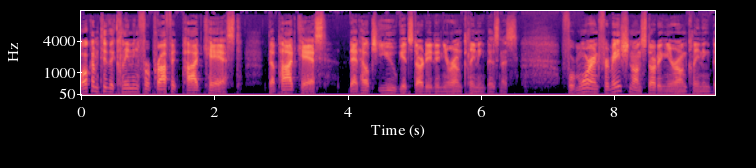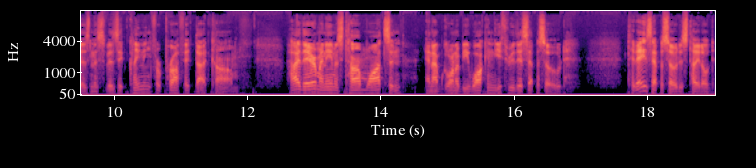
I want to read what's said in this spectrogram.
Welcome to the Cleaning for Profit podcast, the podcast that helps you get started in your own cleaning business. For more information on starting your own cleaning business, visit cleaningforprofit.com. Hi there, my name is Tom Watson, and I'm going to be walking you through this episode. Today's episode is titled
